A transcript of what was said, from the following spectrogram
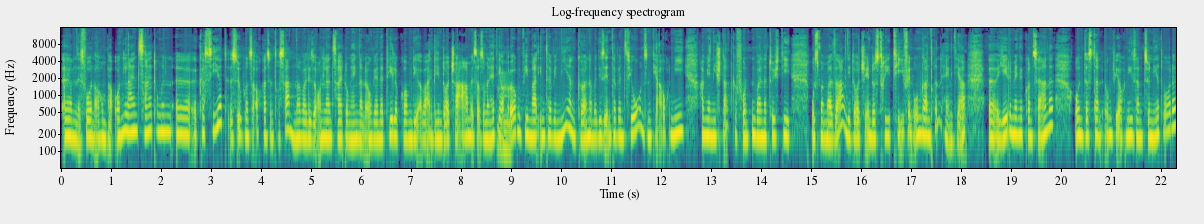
Ähm, es wurden auch ein paar Online-Zeitungen äh, kassiert. Das ist übrigens auch ganz interessant, ne, weil diese Online-Zeitungen hängen dann irgendwie an der Telekom, die aber eigentlich ein deutscher Arm ist. Also man hätte ja auch mhm. irgendwie mal intervenieren können, aber diese Interventionen sind ja auch nie, haben ja nie stattgefunden, weil natürlich die, muss man mal sagen, die deutsche Industrie tief in Ungarn drin hängt, ja. Äh, jede Menge Konzerne und das dann irgendwie auch nie sanktioniert wurde.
